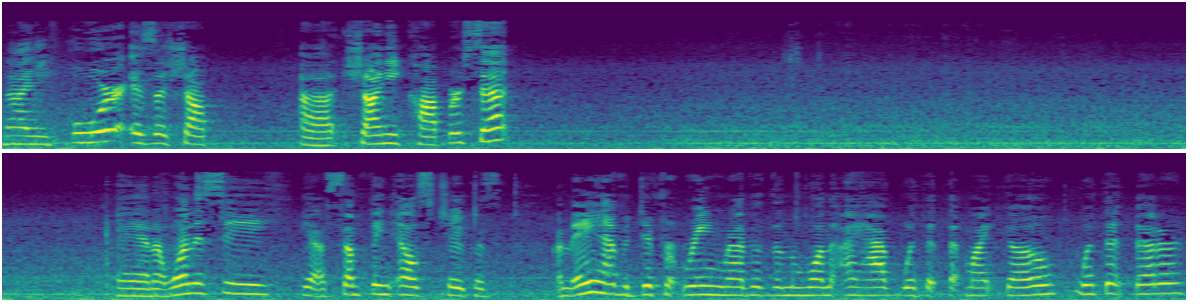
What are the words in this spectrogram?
94 is a shop, uh, shiny copper set. And I want to see, yeah, something else too, because I may have a different ring rather than the one that I have with it that might go with it better.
